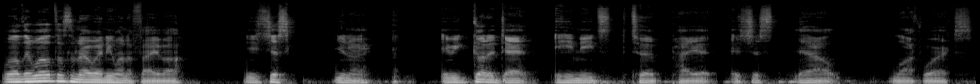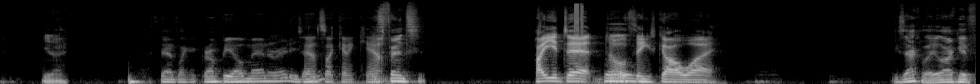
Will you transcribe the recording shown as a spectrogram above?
Well, the world doesn't owe anyone a favor. He's just, you know, if he got a debt, he needs to pay it. It's just how life works, you know. Sounds like a grumpy old man already. Sounds like an His account. friends, Pay your debt, and all Well- things go away. exactly. Like if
